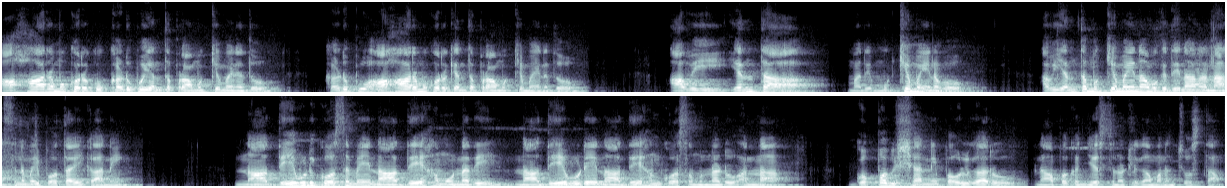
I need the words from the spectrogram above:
ఆహారము కొరకు కడుపు ఎంత ప్రాముఖ్యమైనదో కడుపు ఆహారము కొరకు ఎంత ప్రాముఖ్యమైనదో అవి ఎంత మరి ముఖ్యమైనవో అవి ఎంత ముఖ్యమైనా ఒక దినాన నాశనమైపోతాయి కానీ నా దేవుడి కోసమే నా దేహం ఉన్నది నా దేవుడే నా దేహం కోసం ఉన్నాడు అన్న గొప్ప విషయాన్ని పౌలు గారు జ్ఞాపకం చేస్తున్నట్లుగా మనం చూస్తాం.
